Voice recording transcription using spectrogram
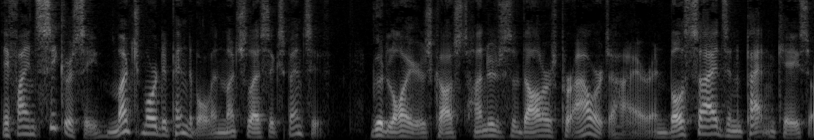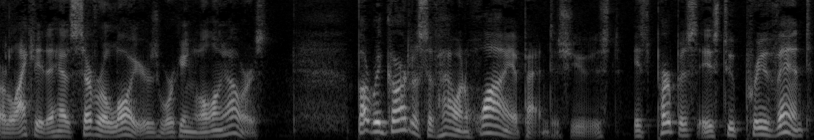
They find secrecy much more dependable and much less expensive. Good lawyers cost hundreds of dollars per hour to hire, and both sides in a patent case are likely to have several lawyers working long hours. But regardless of how and why a patent is used, its purpose is to prevent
